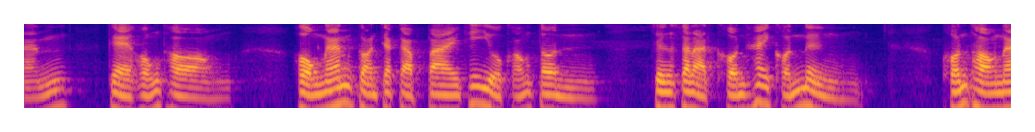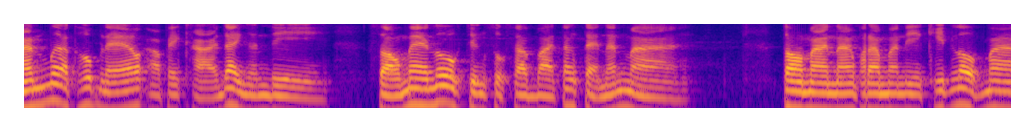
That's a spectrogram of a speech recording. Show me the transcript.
าร แก่หงทอง หงนั้นก่อนจะกลับไปที่อยู่ของตน จึงสลัดขนให้ขนหนึ่งขขนทองนั้นเมื่อทุบแล้วเอาไปขายได้เงินดี สองแม่ลูกจึงสุขสบายตั้งแต่นั้นมา ต่อมานางพรามณีคิดโลภมา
